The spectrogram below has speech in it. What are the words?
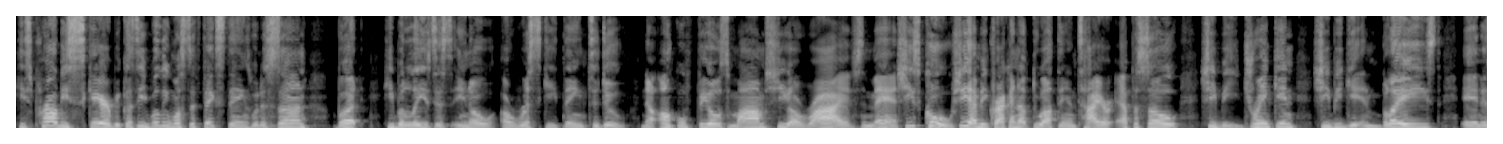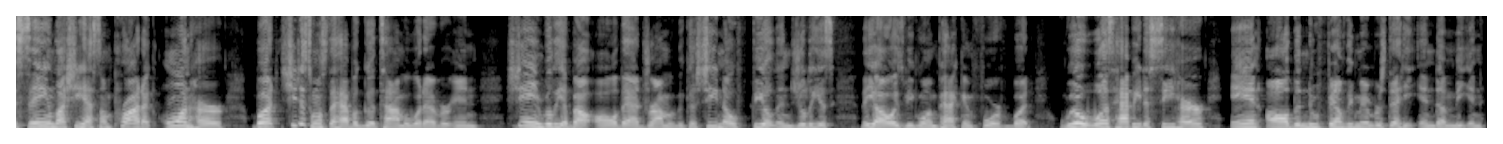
he's probably scared because he really wants to fix things with his son, but he believes it's, you know, a risky thing to do. Now, Uncle Phil's mom, she arrives, and man, she's cool. She had me cracking up throughout the entire episode. She be drinking, she be getting blazed, and it seemed like she has some product on her, but she just wants to have a good time or whatever, and she ain't really about all that drama because she know Phil and Julius, they always be going back and forth, but Will was happy to see her and all the new family members that he end up meeting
